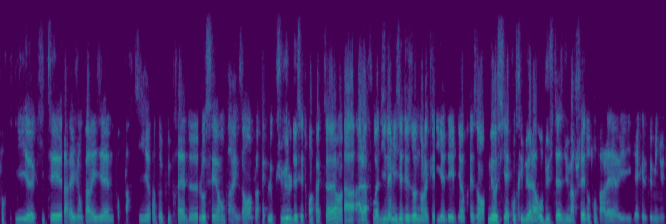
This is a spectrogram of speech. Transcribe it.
pour qui euh, quitter la région parisienne pour partir un peu plus près de l'océan par exemple. Le cumul de ces trois facteurs a à la fois dynamisé des zones dans lesquelles IAD est bien présent, mais aussi a contribué à la robustesse du marché dont on parlait il y a quelques minutes.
